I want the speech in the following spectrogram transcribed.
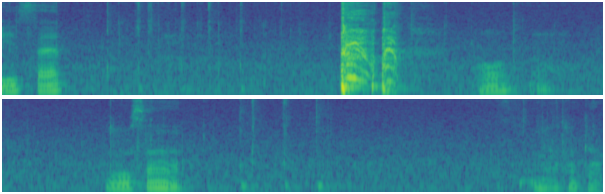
is set host user อ่าเท่ากับ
